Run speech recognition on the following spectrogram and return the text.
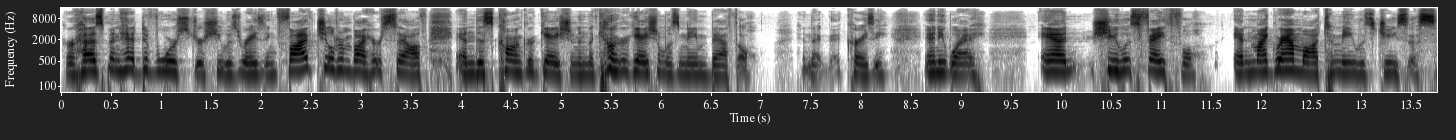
Her husband had divorced her. She was raising five children by herself and this congregation, and the congregation was named Bethel. Isn't that crazy? Anyway, and she was faithful. And my grandma to me was Jesus.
